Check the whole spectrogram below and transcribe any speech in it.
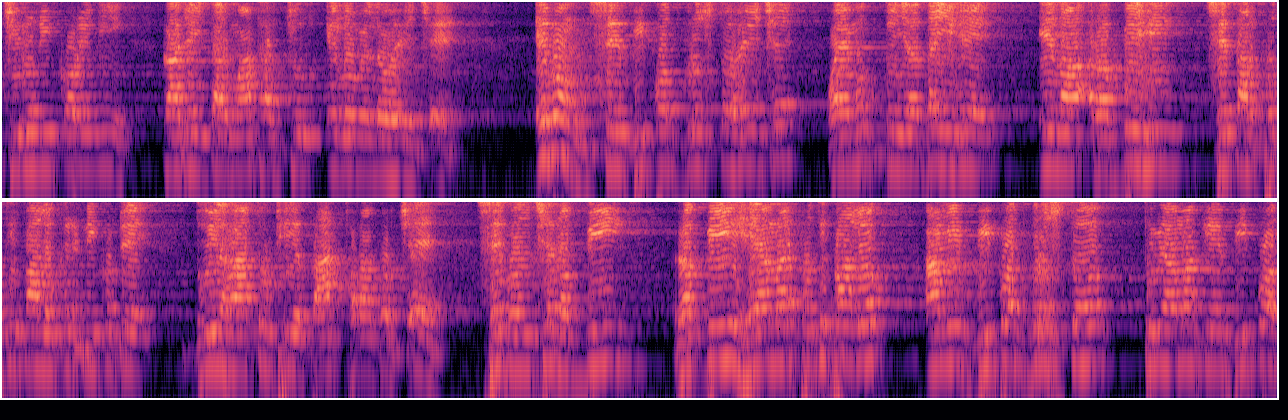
চিরুনি করেনি, কাজেই তার মাথার চুল এলোমেলো হয়েছে। এবং সে বিপদগ্রস্ত হয়েছে এলা রব্বিহি, সে তার প্রতিপালকের নিকটে দুই হাত উঠিয়ে প্রার্থনা করছে। সে বলছে, রব্বি রব্বি, হে আমার প্রতিপালক, আমি বিপদগ্রস্ত, তুমি আমাকে বিপদ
